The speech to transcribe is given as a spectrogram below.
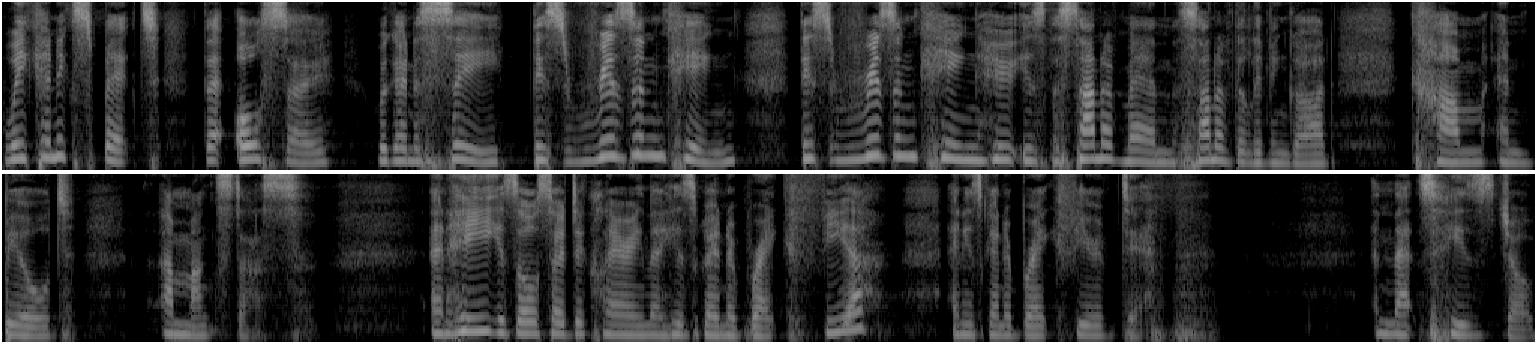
we can expect that also we're going to see this risen king, this risen king who is the Son of Man, the Son of the living God, come and build amongst us. And he is also declaring that he's going to break fear and he's going to break fear of death. And that's his job.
